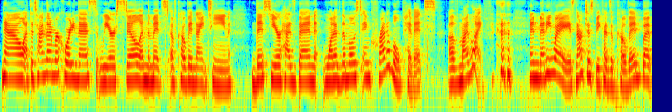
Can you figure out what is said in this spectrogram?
Now, at the time that I'm recording this, we are still in the midst of COVID 19. This year has been one of the most incredible pivots of my life in many ways, not just because of COVID, but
